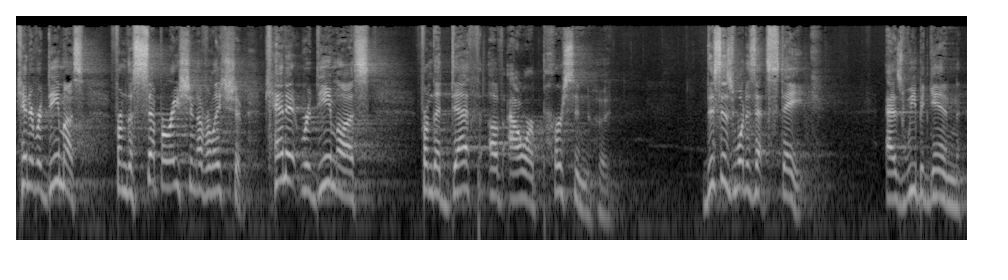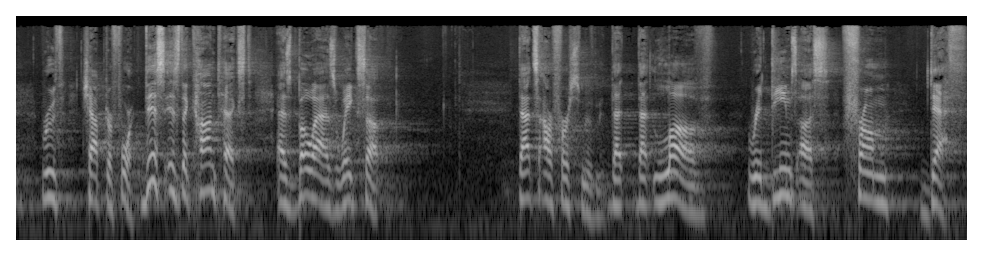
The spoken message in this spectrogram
Can it redeem us from the separation of relationship? Can it redeem us from the death of our personhood? This is what is at stake as we begin Ruth chapter 4. This is the context as Boaz wakes up. That's our first movement, that, that love redeems us from death.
